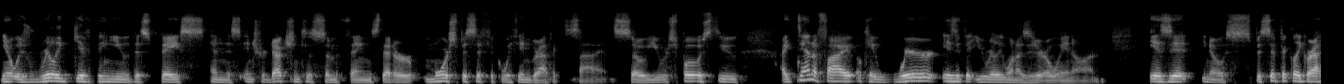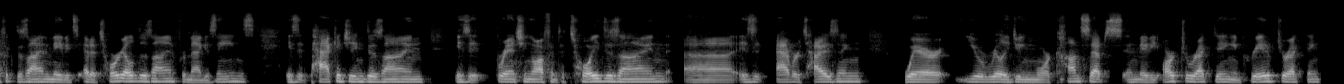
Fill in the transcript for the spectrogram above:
you know, it was really giving you this base and this introduction to some things that are more specific within graphic design. So you were supposed to identify, okay, where is it that you really want to zero in on? is it you know specifically graphic design? Maybe it's editorial design for magazines. Is it packaging design? Is it branching off into toy design? Uh, is it advertising where you're really doing more concepts and maybe art directing and creative directing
